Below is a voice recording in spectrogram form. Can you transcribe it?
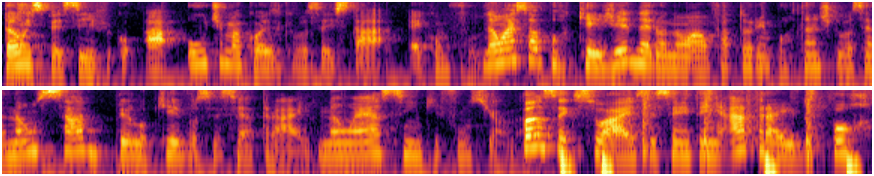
tão específico, a última coisa que você está é confuso. Não é só porque gênero não é um fator importante que você não sabe pelo que você se atrai. Não é assim que funciona. Pansexuais se sentem atraídos por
